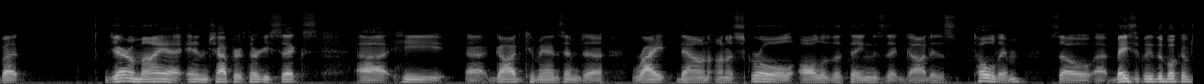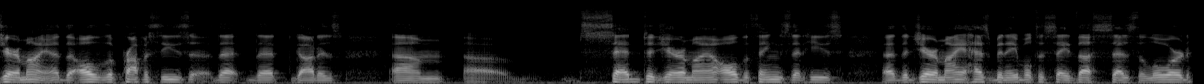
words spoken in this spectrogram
But Jeremiah in chapter 36, uh, he uh, God commands him to write down on a scroll all of the things that God has told him. So uh, basically, the book of Jeremiah, the, all of the prophecies uh, that that God has um, uh, said to Jeremiah, all the things that He's uh, that Jeremiah has been able to say, Thus says the Lord,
